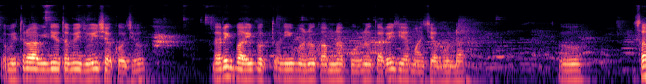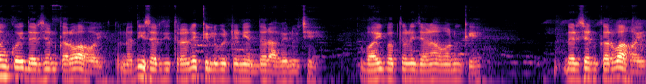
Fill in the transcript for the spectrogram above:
તો મિત્રો, આ વીડિયો તમે જોઈ શકો છો. દરેક ભાવિ ભક્તોની મનોકામના પૂર્ણ કરે છે આ માચા મુંડા. તો સૌ કોઈ દર્શન કરવા હોય તો નદી સરથી ત્રણેક કિલોમીટરની અંદર આવેલું છે. ભાઈ ભાવિ ભક્તોને જણાવવાનું કે દર્શન કરવા હોય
